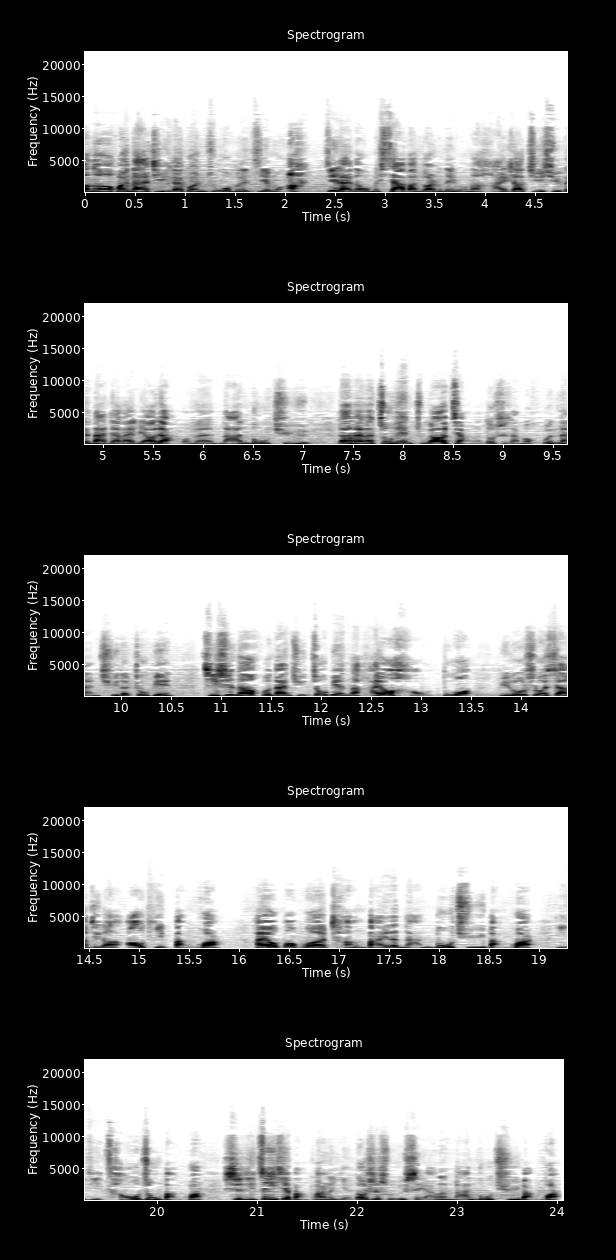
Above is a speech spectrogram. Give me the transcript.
好，那欢迎大家继续来关注我们的节目啊！接下来呢，我们下半段的内容呢，还是要继续跟大家来聊聊我们南部区域。刚才呢，重点主要讲的都是咱们浑南区的周边。其实呢，浑南区周边呢还有好多，比如说像这个奥体板块。还有包括长白的南部区域板块以及曹众板块，实际这些板块呢，也都是属于沈阳的南部区域板块。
